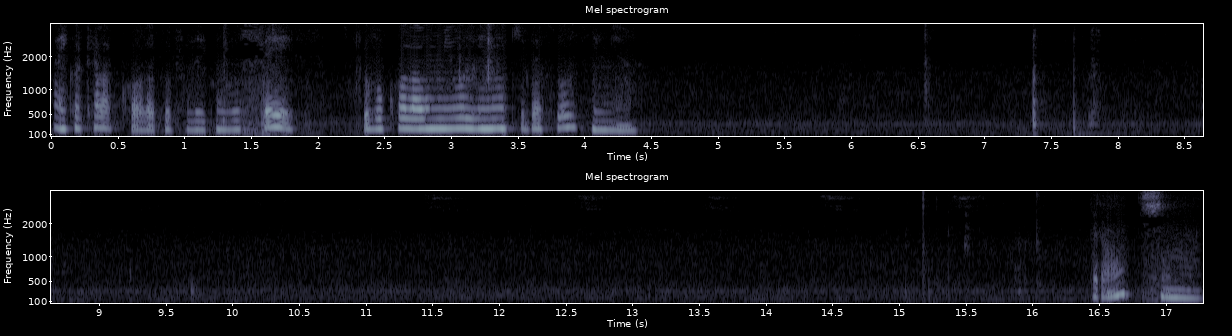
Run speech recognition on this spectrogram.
Aí, com aquela cola que eu falei com vocês, eu vou colar o miolinho aqui da florzinha. Prontinho.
